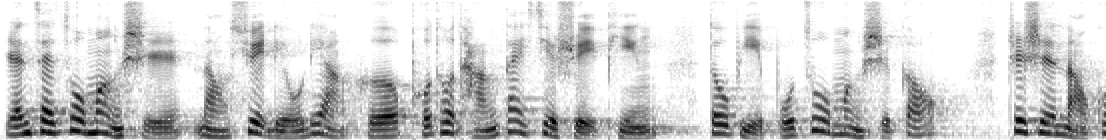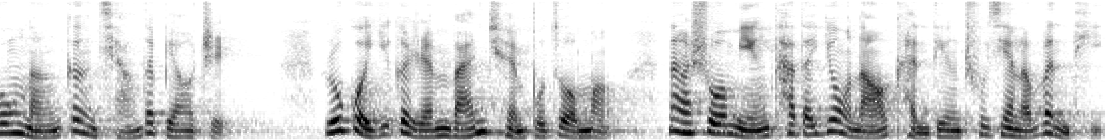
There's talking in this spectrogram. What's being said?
人在做梦时，脑血流量和葡萄糖代谢水平都比不做梦时高，这是脑功能更强的标志。如果一个人完全不做梦，那说明他的右脑肯定出现了问题。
